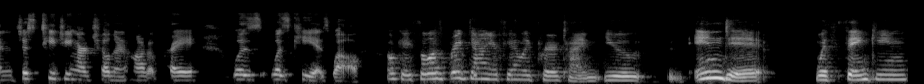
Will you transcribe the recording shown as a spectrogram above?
and just teaching our children how to pray was was key as well. Okay so let's break down your family prayer time. You end it with thanking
